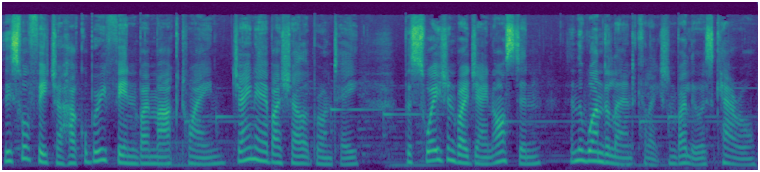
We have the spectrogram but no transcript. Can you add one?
This will feature Huckleberry Finn by Mark Twain, Jane Eyre by Charlotte Bronte, Persuasion by Jane Austen, and the Wonderland collection by Lewis Carroll.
